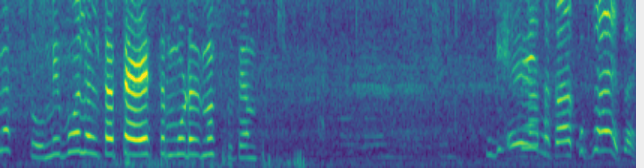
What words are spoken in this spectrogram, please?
नसतो. मी बोलेल तर त्यावेळेस तर मूडच नसतो त्यांचा. आता काय कुठं जायचं आहे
